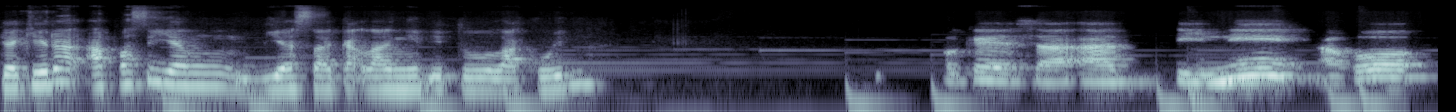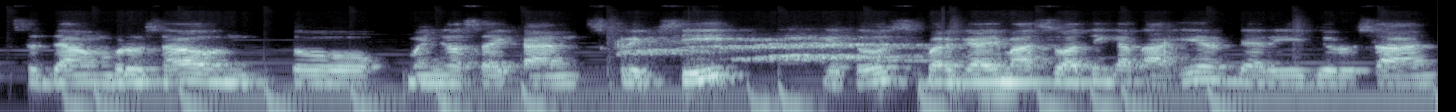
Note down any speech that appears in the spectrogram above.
Kira-kira apa sih yang biasa Kak Langit itu lakuin? Oke, saat ini aku sedang berusaha untuk menyelesaikan skripsi gitu sebagai mahasiswa tingkat akhir dari jurusan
